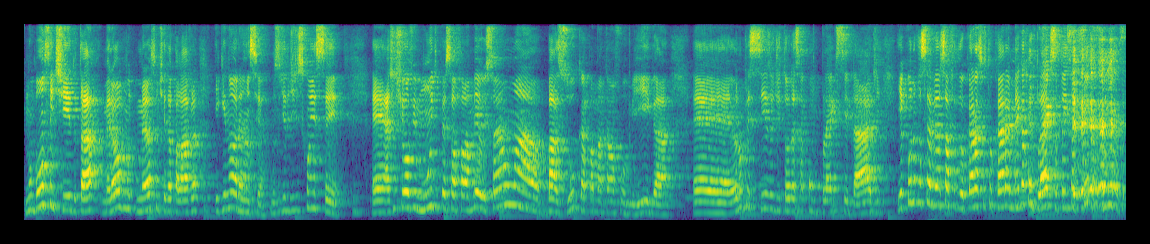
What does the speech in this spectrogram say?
num bom sentido, tá? Melhor, melhor sentido da palavra, ignorância, no sentido de desconhecer. É, a gente ouve muito o pessoal falar, meu, isso é uma bazuca para matar uma formiga, é, eu não preciso de toda essa complexidade. E quando você vê o software do cara, o software do cara é mega complexo, tem 700 linhas.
